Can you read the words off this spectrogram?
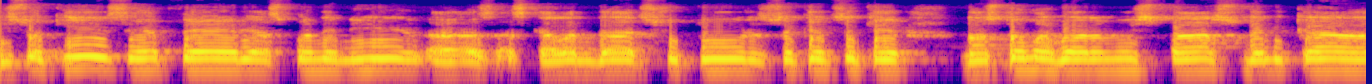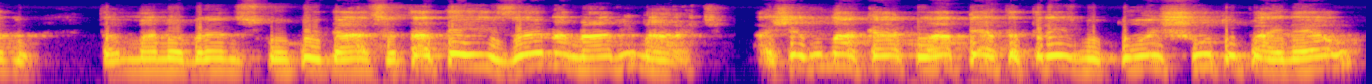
isso aqui se refere às pandemias, às, às calamidades futuras, não sei o que, não sei o que. Nós estamos agora num espaço delicado, estamos manobrando isso com cuidado. Você está aterrizando a nave em Marte. Aí chega um macaco lá, aperta três botões, chuta o painel,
